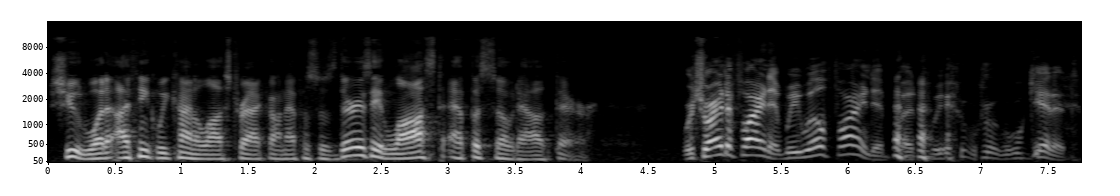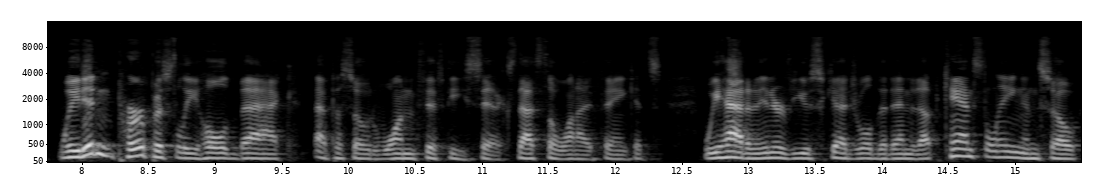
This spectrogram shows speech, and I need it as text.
Shoot, what I think we kind of lost track on episodes. There is a lost episode out there. We're trying to find it. We will find it, but we, we'll get it. We didn't purposely hold back episode 156. That's the one I think. It's we had an interview scheduled that ended up canceling, and so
